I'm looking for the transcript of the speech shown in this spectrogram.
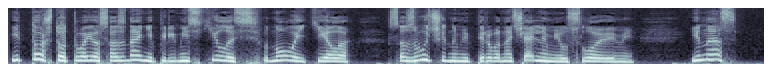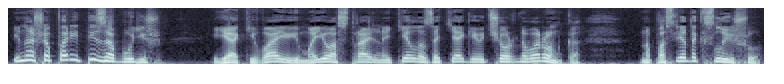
и то, что твое сознание переместилось в новое тело с озвученными первоначальными условиями. И нас, и наша пари ты забудешь». Я киваю, и мое астральное тело затягивает черная воронка. Напоследок слышу.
